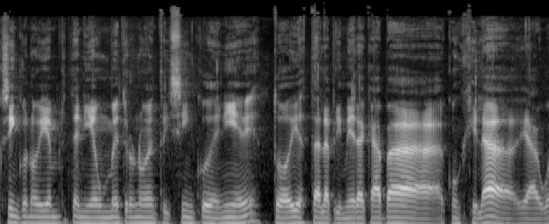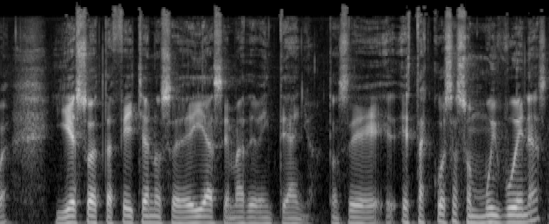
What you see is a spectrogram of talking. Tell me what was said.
5 mm, de noviembre, tenía un metro 95 de nieve. Todavía está la primera capa congelada de agua. Y eso a esta fecha no se veía hace más de 20 años. Entonces, e, estas cosas son muy buenas.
